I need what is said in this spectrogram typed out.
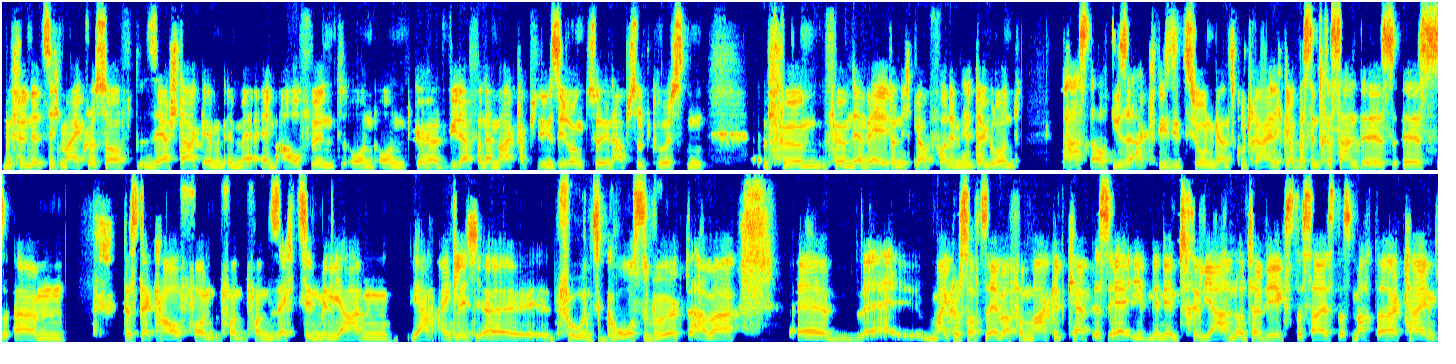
befindet sich Microsoft sehr stark im, im, im Aufwind und, und gehört wieder von der Marktkapitalisierung zu den absolut größten Firmen, Firmen der Welt. Und ich glaube, vor dem Hintergrund passt auch diese Akquisition ganz gut rein. Ich glaube, was interessant ist, ist, ähm, dass der Kauf von, von, von 16 Milliarden ja eigentlich äh, für uns groß wirkt, aber äh, Microsoft selber vom Market Cap ist er eben in den Trilliarden unterwegs. Das heißt, das macht da kein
